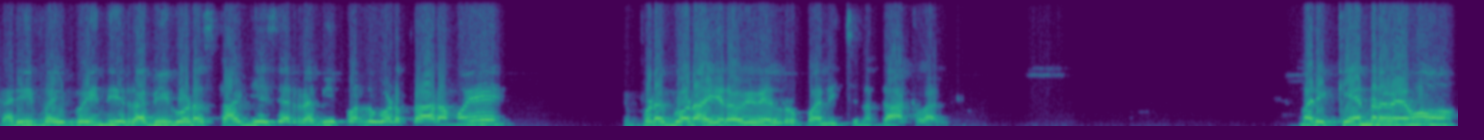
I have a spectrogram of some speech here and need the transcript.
ఖరీఫ్ అయిపోయింది. రబీ కూడా స్టార్ట్ చేశారు. రబీ పనులు కూడా ప్రారంభమయ్యాయి. ఇప్పటికి కూడా ఇరవై వేల రూపాయలు ఇచ్చిన దాఖలాలు. మరి కేంద్రం ఏమో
